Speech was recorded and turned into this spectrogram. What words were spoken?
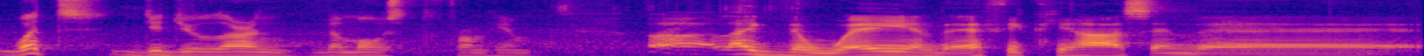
What did you learn the most from him? Uh, like the way and the ethic he has and the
